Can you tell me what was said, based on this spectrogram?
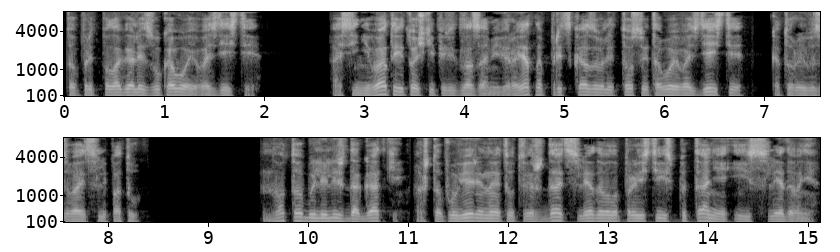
то предполагали звуковое воздействие. А синеватые точки перед глазами, вероятно, предсказывали то световое воздействие, которое вызывает слепоту. Но то были лишь догадки, а чтобы уверенно это утверждать, следовало провести испытания и исследования.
